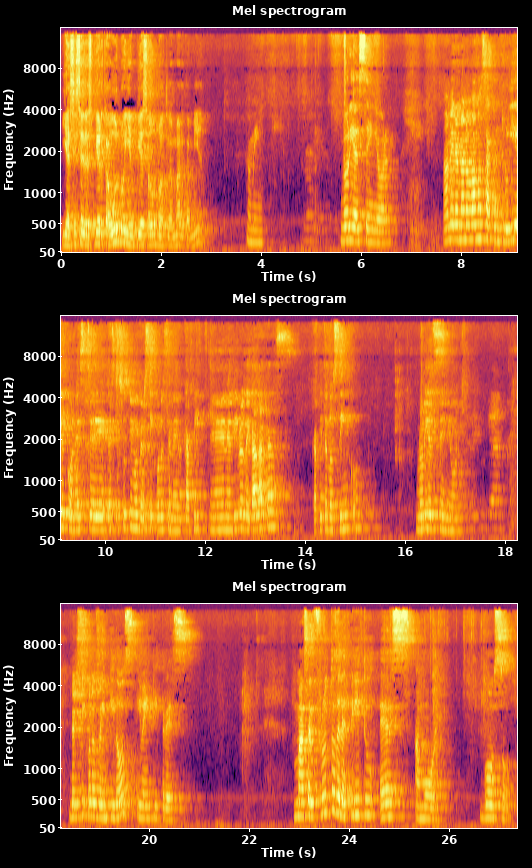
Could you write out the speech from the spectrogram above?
y así se despierta uno y empieza uno a clamar también. Amén. Gloria al Señor. Amén, hermano. Vamos a concluir con este, estos últimos versículos en el, en el libro de Gálatas, capítulo 5. Gloria al Señor. Versículos 22 y 23. Mas el fruto del Espíritu es amor, gozo,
